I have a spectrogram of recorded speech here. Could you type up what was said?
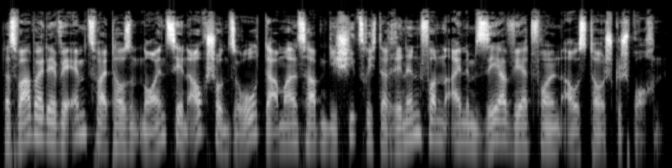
Das war bei der WM 2019 auch schon so. Damals haben die Schiedsrichterinnen von einem sehr wertvollen Austausch gesprochen.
